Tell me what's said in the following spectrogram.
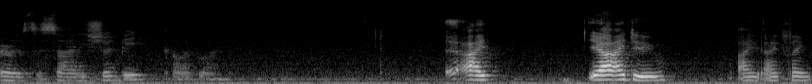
or the society should be colorblind? I, yeah, I do. I, I think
